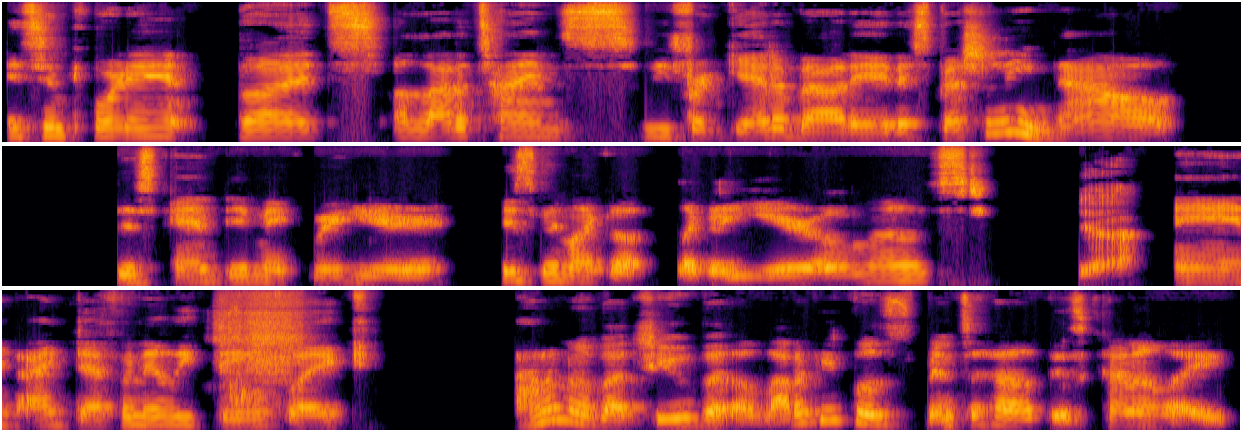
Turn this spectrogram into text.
it's important, but a lot of times we forget about it, especially now. This pandemic we're here. It's been like a like a year almost. Yeah. And I definitely think like I don't know about you, but a lot of people's mental health is kind of like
